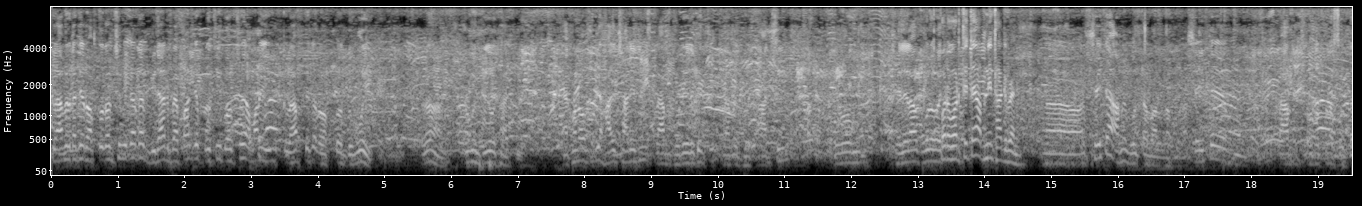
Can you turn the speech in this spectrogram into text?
ক্লাবের কাছে রক্তদান শিবিরটা একটা বিরাট ব্যাপার যে প্রতি বছর আমার এই ক্লাব থেকে রক্ত দেবই। হ্যাঁ এবং দিয়েও থাকি। এখনও অবধি হাল ছাড়িনি ক্লাব ধরে রেখেছি ক্লাবে ধরে আছি এবং ছেলেরাও পুরো পরবর্তীতে আপনি থাকবেন? সেইটা আমি বলতে পারলাম না। সেইটা ক্লাব সদস্যরা বলতে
